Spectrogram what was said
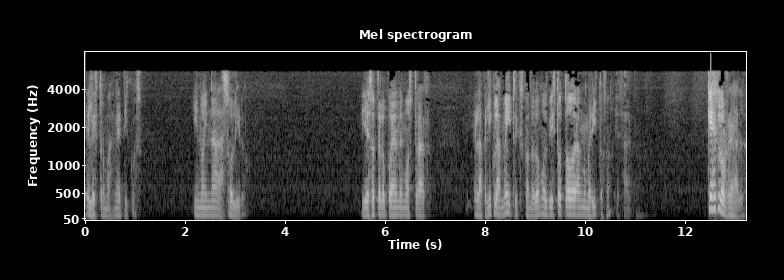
electromagnéticos y no hay nada sólido. Y eso te lo pueden demostrar en la película Matrix, cuando lo hemos visto, todo eran numeritos, ¿no? Exacto. ¿Qué es lo real?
